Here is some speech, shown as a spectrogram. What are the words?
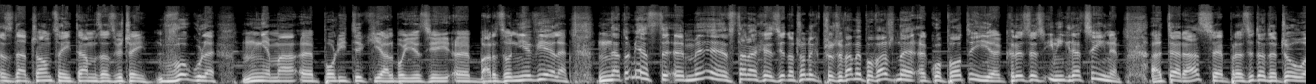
znaczące i tam zazwyczaj w ogóle nie ma polityki albo jest jej bardzo niewiele. Natomiast my w Stanach Zjednoczonych przeżywamy poważne kłopoty i kryzys imigracyjny. Teraz prezydent Joe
